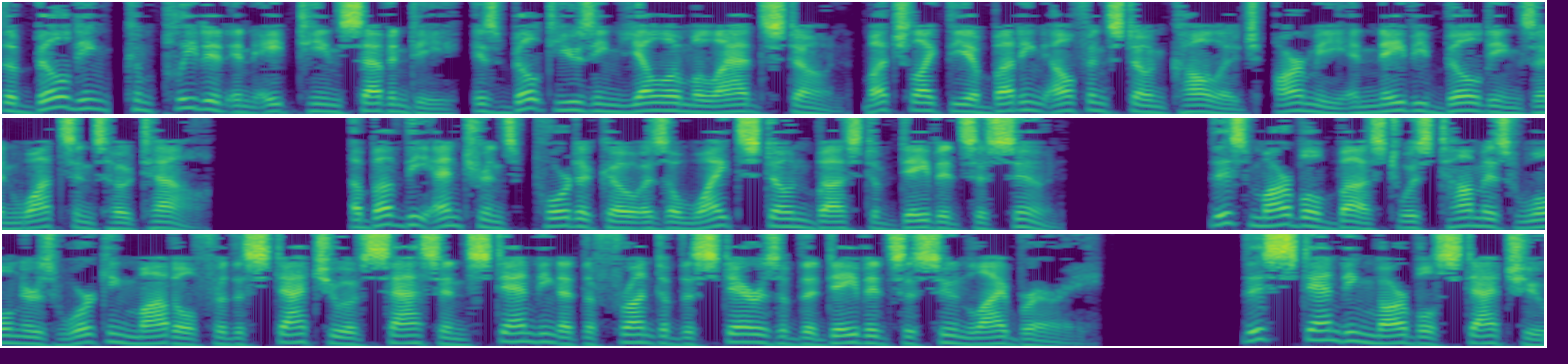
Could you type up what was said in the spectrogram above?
The building, completed in 1870, is built using yellow malad stone, much like the abutting Elphinstone College, Army and Navy buildings and Watson's Hotel. Above the entrance portico is a white stone bust of David Sassoon. This marble bust was Thomas Woolner's working model for the statue of Sassoon standing at the front of the stairs of the David Sassoon Library. This standing marble statue,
